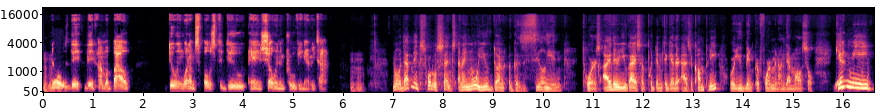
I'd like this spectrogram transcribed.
mm-hmm. knows that that I'm about doing what I'm supposed to do and showing improving every time. Mm-hmm. No, that makes total sense. And I know you've done a gazillion tours. Either you guys have put them together as a company or you've been performing on them also. Yeah. Give me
